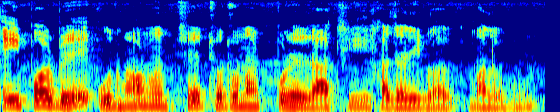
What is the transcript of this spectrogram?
এই পর্বে উদাহরণ হচ্ছে ছোটনাগপুরের রাঁচি, হাজারিবাগ, মালভূমি।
